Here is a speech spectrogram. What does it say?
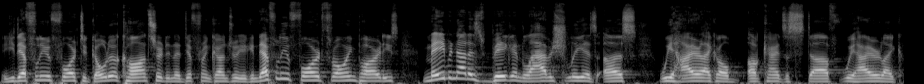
You can definitely afford to go to a concert in a different country. You can definitely afford throwing parties. Maybe not as big and lavishly as us. We hire like all, all kinds of stuff. We hire like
